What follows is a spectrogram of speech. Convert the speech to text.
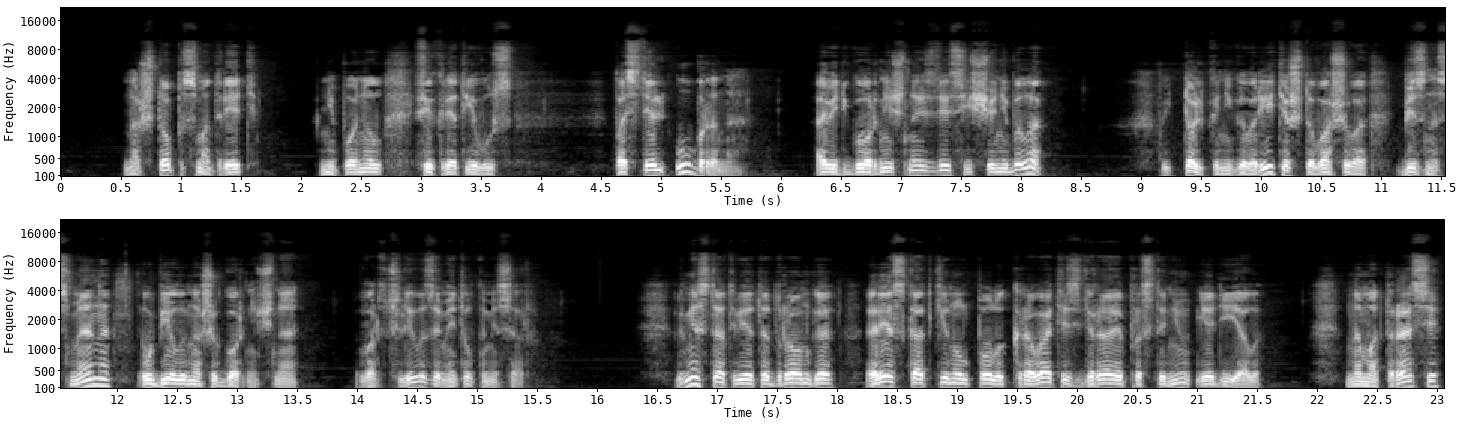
— На что посмотреть? — не понял Фикрет Евус. — Постель убрана, а ведь горничная здесь еще не была. Ведь только не говорите, что вашего бизнесмена убила наша горничная, — ворчливо заметил комиссар. Вместо ответа Дронга резко откинул полок кровати, сдирая простыню и одеяло. На матрасе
